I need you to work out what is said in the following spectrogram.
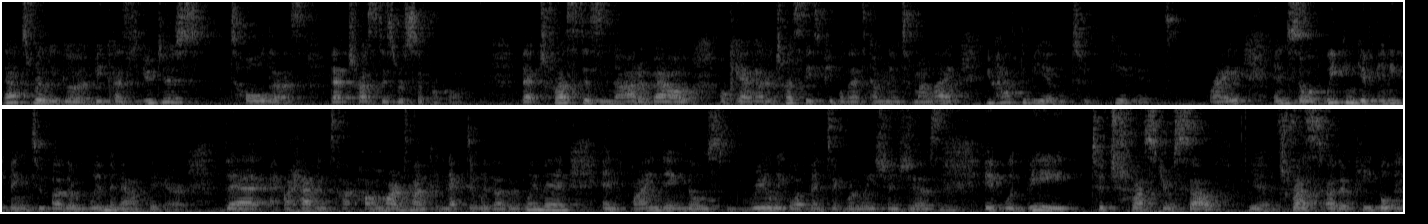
That's really good because you just told us that trust is reciprocal. That trust is not about, okay, I got to trust these people that's coming into my life. You have to be able to give it, right? And so if we can give anything to other women out there that are having a hard Mhm. time connecting with other women and finding those really authentic relationships, it would be to trust yourself yes trust other people and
